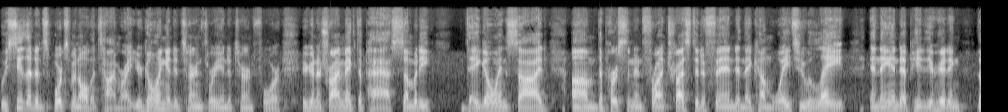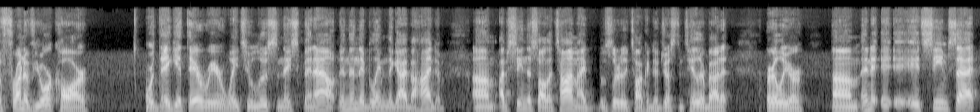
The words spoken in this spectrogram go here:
we see that in sportsmen all the time, right? You're going into turn three, into turn four. You're going to try and make the pass. Somebody, they go inside. Um, the person in front tries to defend, and they come way too late, and they end up either hitting the front of your car, or they get their rear way too loose, and they spin out, and then they blame the guy behind them. Um, I've seen this all the time. I was literally talking to Justin Taylor about it earlier. Um, and it, it, it seems that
